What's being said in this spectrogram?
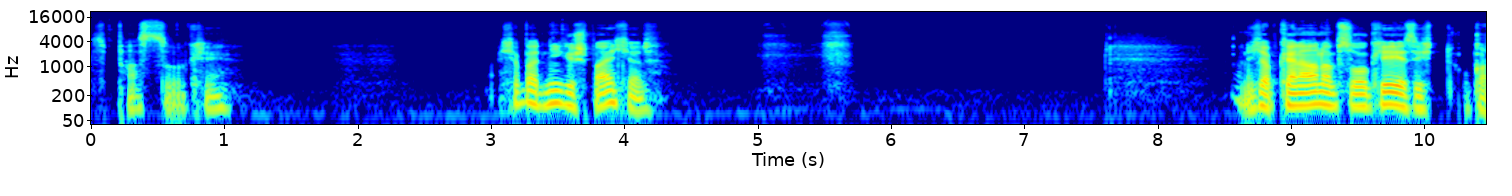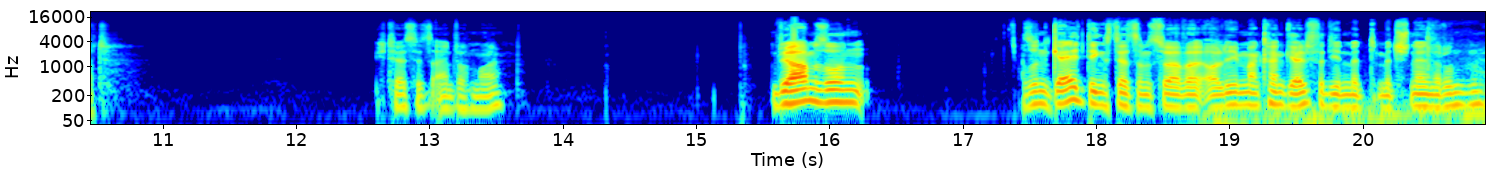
Das passt so, okay. Ich habe halt nie gespeichert. Und ich habe keine Ahnung, ob es so okay ist. Ich, oh Gott. Ich teste jetzt einfach mal. Wir haben so ein so ein Gelddings jetzt am Server, Olli. Man kann Geld verdienen mit, mit schnellen Runden.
